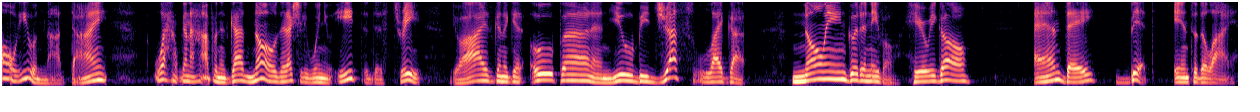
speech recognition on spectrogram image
Oh, you will not die. What's going to happen is God knows that actually when you eat this tree, your eyes going to get open and you will be just like God, knowing good and evil. Here we go. And they bit into the lie.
